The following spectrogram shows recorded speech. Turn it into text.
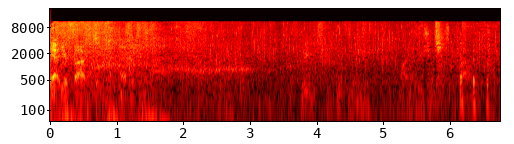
Yeah, you're fucked. Please forgive me. My vision is clouded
